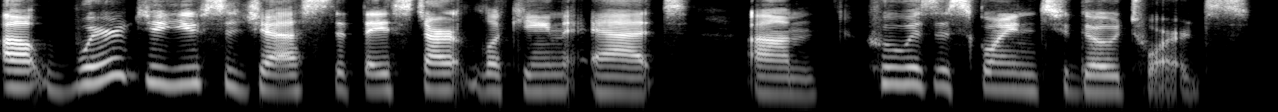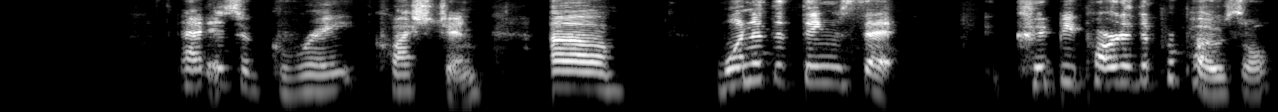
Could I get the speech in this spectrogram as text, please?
Uh, where do you suggest that they start looking at um, who is this going to go towards? That is a great question. Um, one of the things that could be part of the proposal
